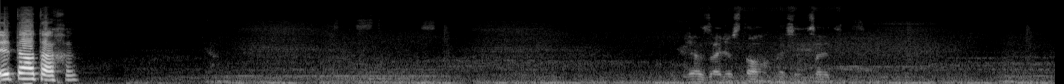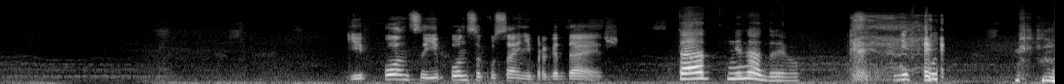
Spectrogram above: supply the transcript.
Это Атаха. Я сзади встал на сенсайт. Японца, японца кусай, не прогадаешь. Да, не надо его. Не вкус. Как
